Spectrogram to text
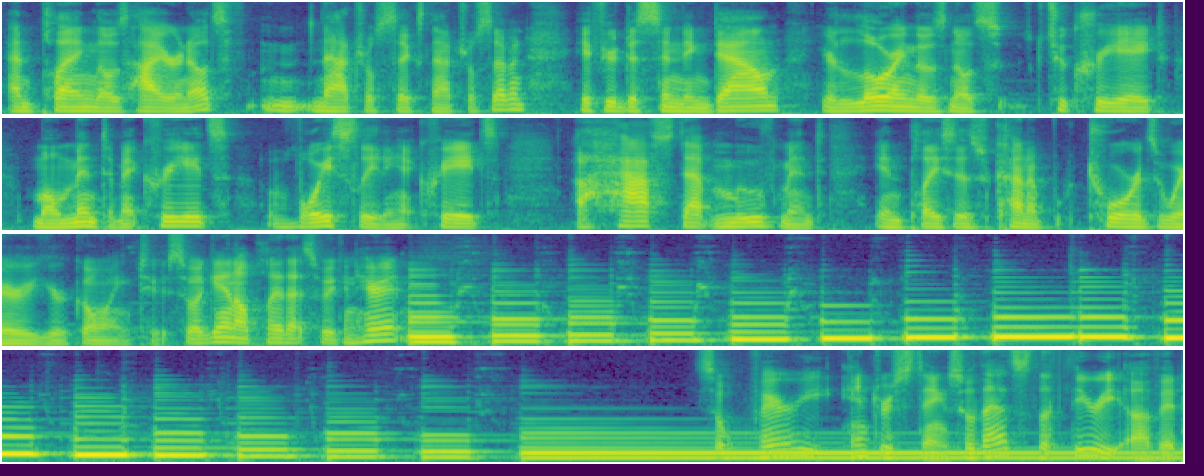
and playing those higher notes, natural six, natural seven. If you're descending down, you're lowering those notes to create momentum. It creates voice leading. It creates a half step movement in places kind of towards where you're going to. So again, I'll play that so we can hear it. Interesting. So that's the theory of it,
